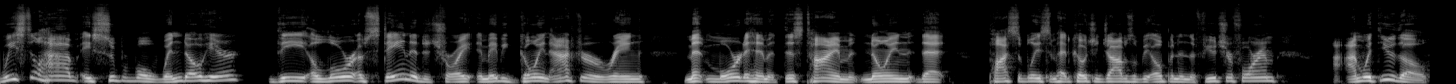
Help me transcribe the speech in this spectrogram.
we still have a super bowl window here the allure of staying in detroit and maybe going after a ring meant more to him at this time knowing that possibly some head coaching jobs will be open in the future for him. I'm with you though.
